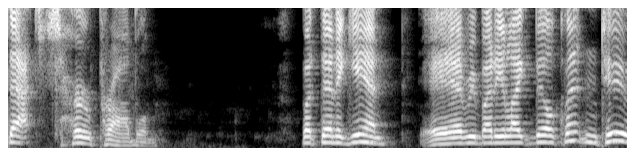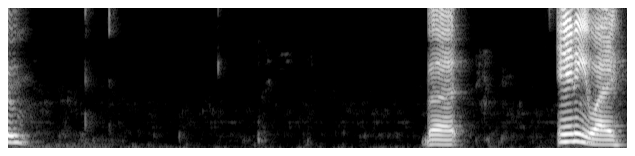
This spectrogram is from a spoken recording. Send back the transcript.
That's her problem. But then again, everybody liked Bill Clinton too. But anyway,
